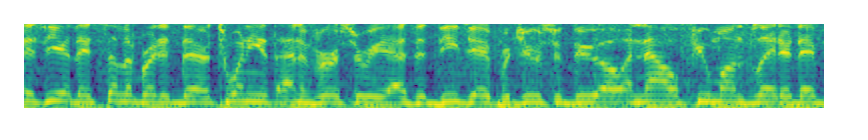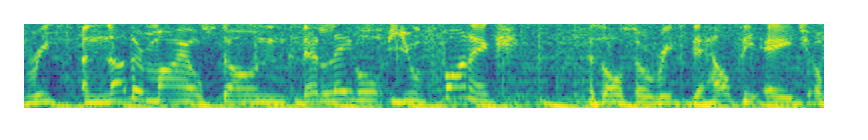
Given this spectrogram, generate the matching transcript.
This year, they celebrated their 20th anniversary as a DJ producer duo, and now a few months later, they've reached another milestone. Their label, Euphonic, has also reached the healthy age of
